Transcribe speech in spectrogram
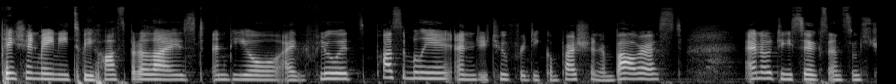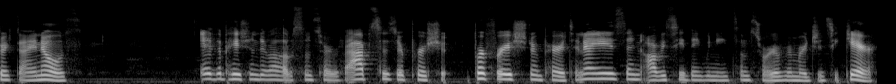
Patient may need to be hospitalized, NPO, IV fluids, possibly NG tube for decompression and bowel rest, analgesics, and some strict INOs if the patient develops some sort of abscess or perforation of peritonitis, then obviously they would need some sort of emergency care.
